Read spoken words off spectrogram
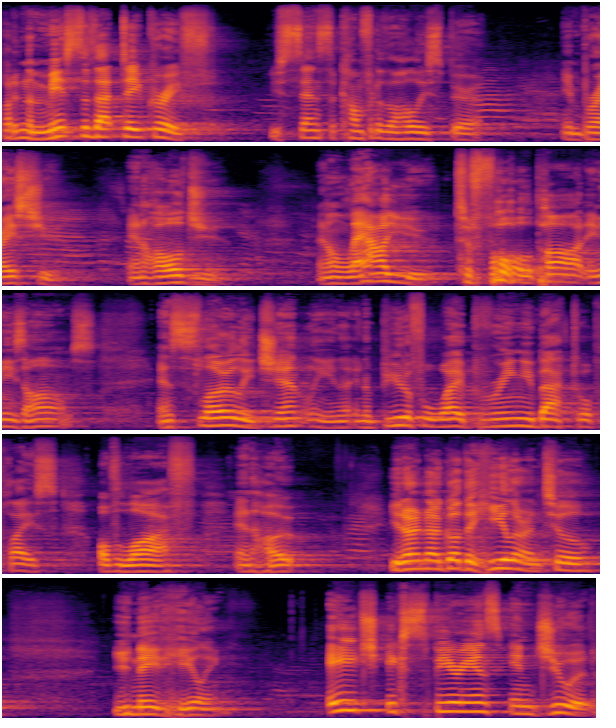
But in the midst of that deep grief, you sense the comfort of the Holy Spirit embrace you and hold you and allow you to fall apart in His arms and slowly, gently, in a, in a beautiful way, bring you back to a place of life and hope. You don't know God the healer until you need healing. Each experience endured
